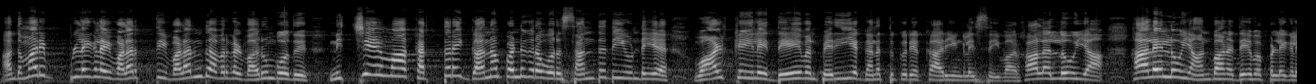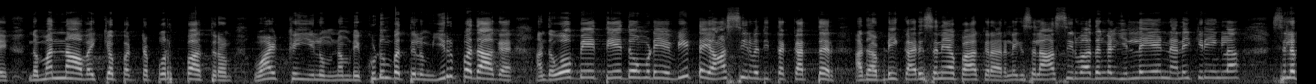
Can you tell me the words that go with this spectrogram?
அந்த மாதிரி பிள்ளைகளை வளர்த்தி வளர்ந்து அவர்கள் வரும்போது நிச்சயமா கர்த்தரை கனம் பண்ணுகிற ஒரு சந்ததியுடைய வாழ்க்கையிலே தேவன் பெரிய கனத்துக்குரிய காரியங்களை செய்வார். ஹாலல்லூயா ஹாலல்லூயா அன்பான தேவ பிள்ளைகளை இந்த மன்னா வைக்கப்பட்ட பொற்பாத்திரம் வாழ்க்கையிலும் நம்முடைய குடும்பத்திலும் இருப்பதாக அந்த ஓபே தேதோமுடைய வீட்டை ஆசீர்வதித்த கர்த்தர் அதை அப்படி கரிசனையா பார்க்கிறார். இன்னைக்கு சில ஆசீர்வாதங்கள் இல்லையேன்னு நினைக்கிறீங்களா? சில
